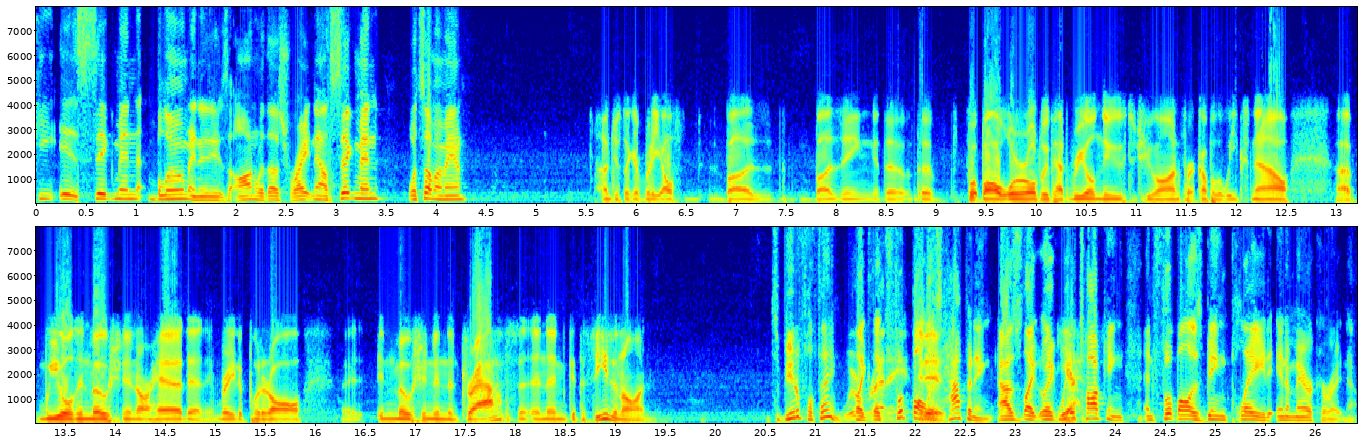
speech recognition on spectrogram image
He is Sigmund Bloom, and he is on with us right now. Sigmund, what's up, my man? uh, just like everybody else, buzz buzzing the the football world. We've had real news to chew on for a couple of weeks now. Uh, wheels in motion in our head, and ready to put it all uh, in motion in the drafts, and, and then get the season on. It's a beautiful thing. We're like like football It is. is. happening as like like we're Yeah. talking, and football is being played in America right now.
